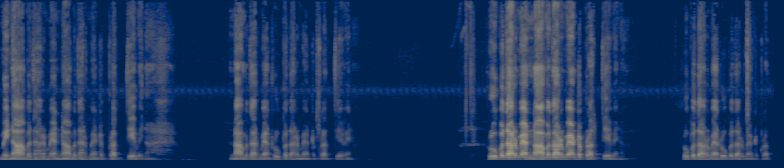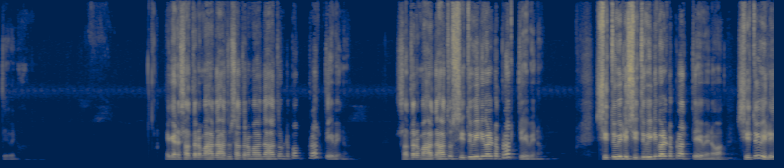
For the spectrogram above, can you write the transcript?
මේ නාම ධර්මයන් නාම ධර්මයන්ට ප්‍රත්‍ය වෙනවා. නාම ධර්මයන් රූප ධර්මයන්ට ප්‍රත්‍ය වෙනවා. රූප ධර්මයන් නාම ධර්මයන්ට ප්‍රත්‍ය වෙනවා. රූප ධර්මයන් රූප ධර්මයන්ට ප්‍රත්‍ය වෙනවා. ඒ කියන්නේ සතර මහා ධාතු සතර මහා ධාතුන්ට ප්‍රත්‍ය වෙනවා. සතර මහා ධාතු සිතුවිලි වලට ප්‍රත්‍ය වෙනවා. සිතුවිලි සිතුවිලි වලට ප්‍රත්‍ය වෙනවා. සිතුවිලි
